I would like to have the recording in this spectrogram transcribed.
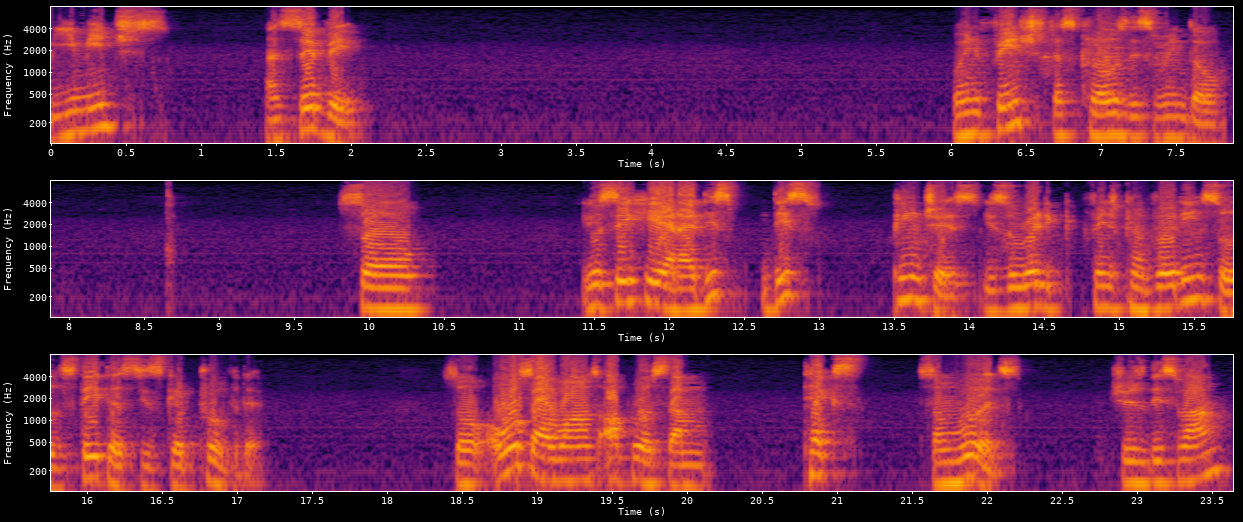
images and save it when you finish just close this window. So you see here now this this pinches is already finished converting so the status is approved. So also I want to upload some text some words. Choose this one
